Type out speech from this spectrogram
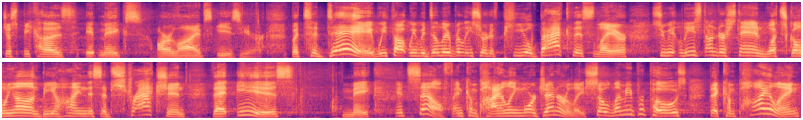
just because it makes our lives easier. But today, we thought we would deliberately sort of peel back this layer so we at least understand what's going on behind this abstraction that is make itself and compiling more generally. So let me propose that compiling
